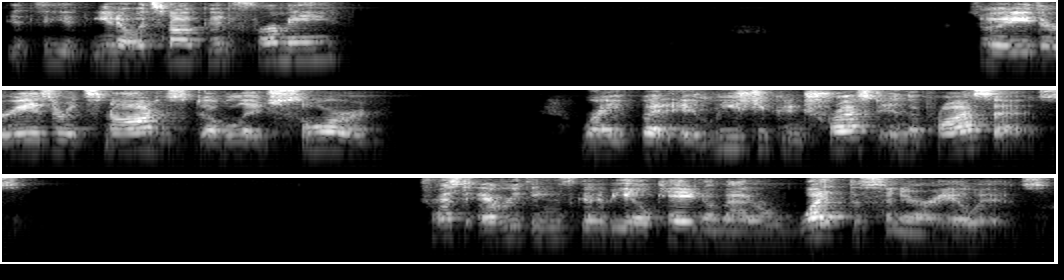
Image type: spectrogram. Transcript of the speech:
it's, you know, it's not good for me. So it either is or it's not. It's a double edged sword, right? But at least you can trust in the process. Trust everything's going to be okay no matter what the scenario is.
